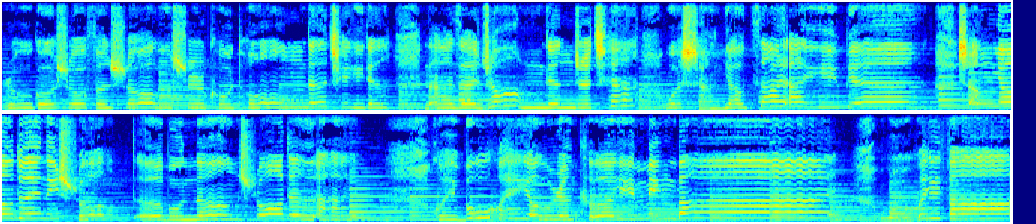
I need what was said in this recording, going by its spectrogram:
如果说分手是苦痛的起点，那在终点之前，我想要再爱一遍，想要对你。说可不能说的爱，会不会有人可以明白？我会发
